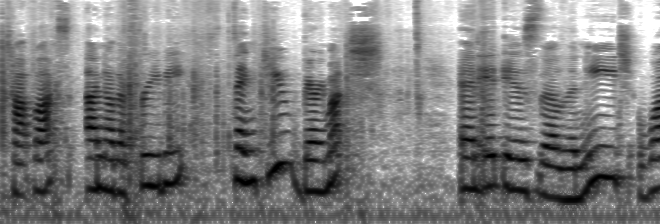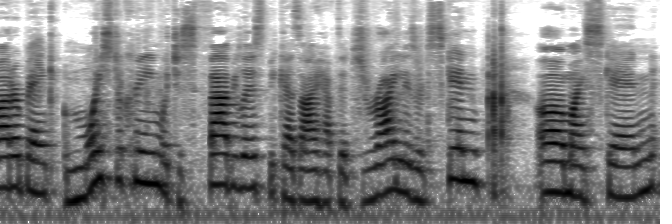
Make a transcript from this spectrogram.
Topbox, another freebie. Thank you very much. And it is the Laneige Water Bank Moisture Cream, which is fabulous because I have the dry lizard skin. Oh, my skin.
